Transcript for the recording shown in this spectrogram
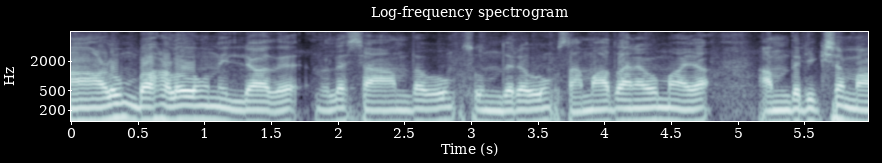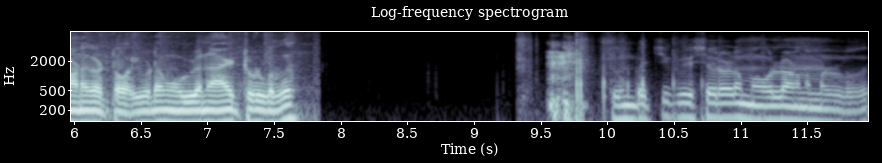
ആളും ബഹളവുമൊന്നുമില്ലാതെ നല്ല ശാന്തവും സുന്ദരവും സമാധാനവുമായ അന്തരീക്ഷമാണ് കേട്ടോ ഇവിടെ മുഴുവനായിട്ടുള്ളത്. തുമ്പച്ചി കുരിശോലയുടെ മുകളിലാണ് നമ്മളുള്ളത്.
